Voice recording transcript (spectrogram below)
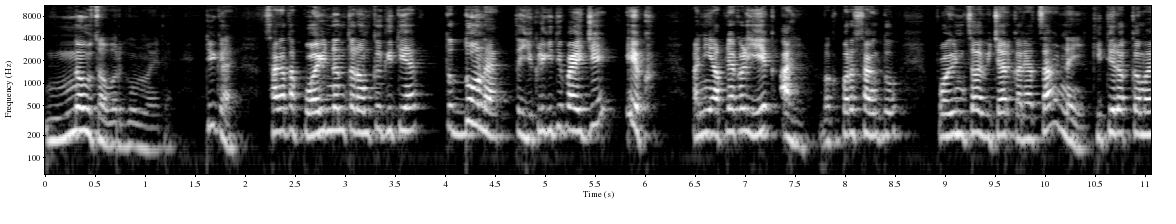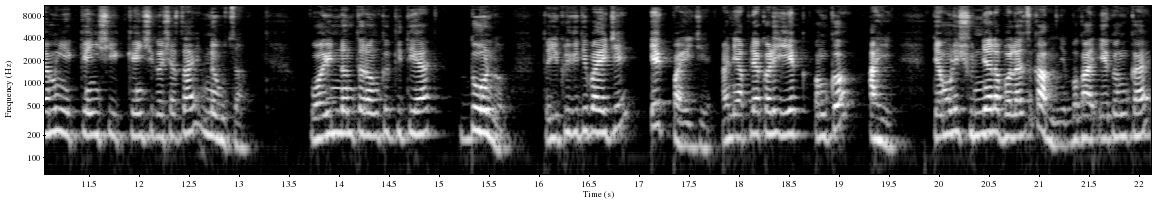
नऊचा वर्गमूळ माहीत आहे. ठीक आहे? सांग आता पॉईंट नंतर अंक किती आहे तर दोन आहेत. तर इकडे किती पाहिजे? एक. आणि आपल्याकडे एक आहे. बघ परत सांगतो. पॉईंटचा विचार करायचा नाही. किती रक्कम आहे? मग एक्क्याऐंशी. एक्क्याऐंशी कशाचा आहे? नऊचा. पॉईंट नंतर अंक किती आहेत? दोन. तर इकडे किती पाहिजे? एक पाहिजे. आणि आपल्याकडे एक अंक आहे. त्यामुळे शून्याला बोलायचं काम नाही. बघा एक अंक आहे.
